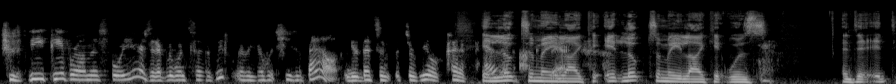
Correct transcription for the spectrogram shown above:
she was VP for almost four years, and everyone said we don't really know what she's about. You know, that's a, it's a real kind of. It looked to me there. like it looked to me like it was. It, it,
